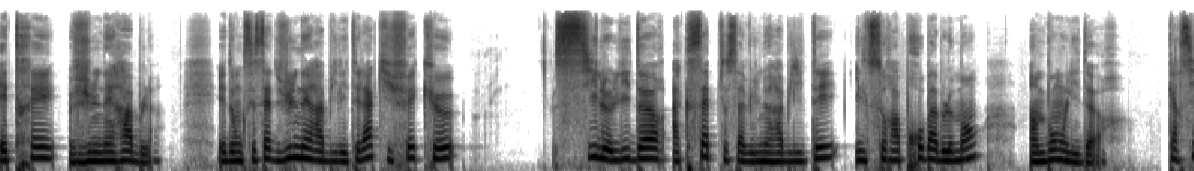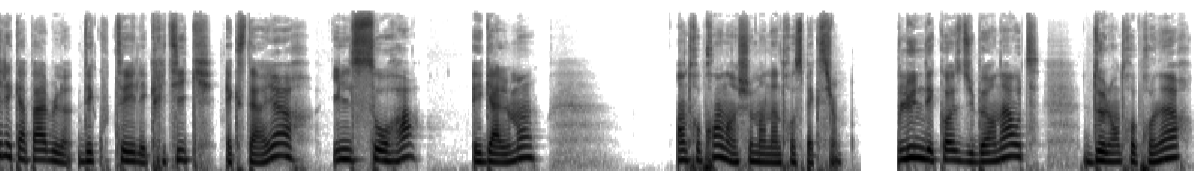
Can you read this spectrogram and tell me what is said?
est très vulnérable. Et donc, c'est cette vulnérabilité-là qui fait que si le leader accepte sa vulnérabilité, il sera probablement un bon leader. Car s'il est capable d'écouter les critiques extérieures, il saura également entreprendre un chemin d'introspection. L'une des causes du burn-out de l'entrepreneur,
